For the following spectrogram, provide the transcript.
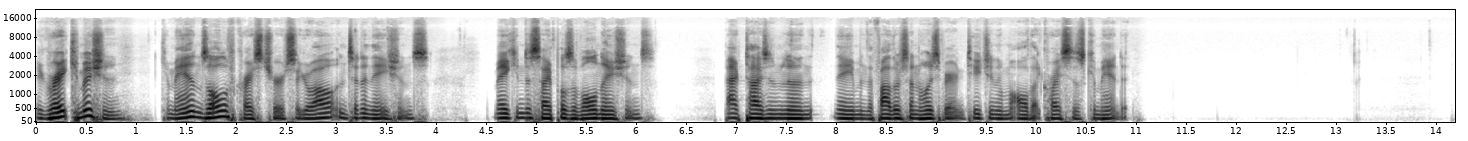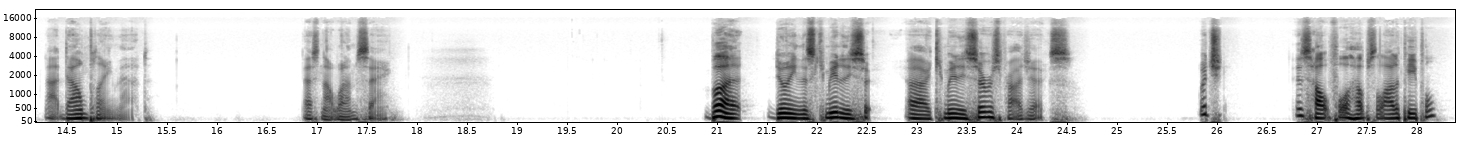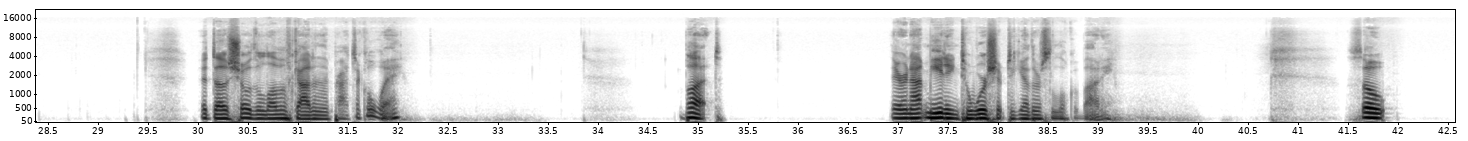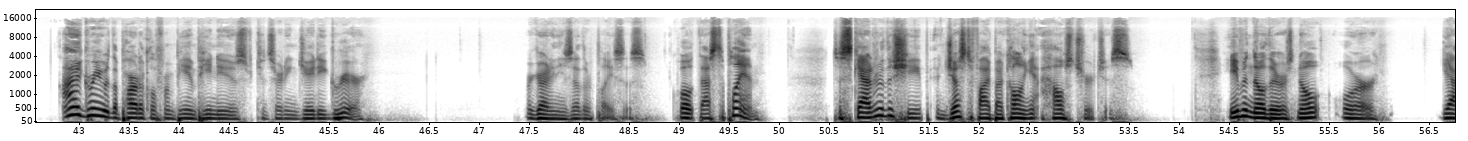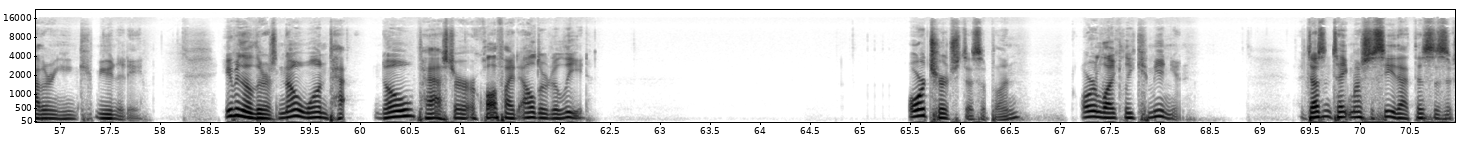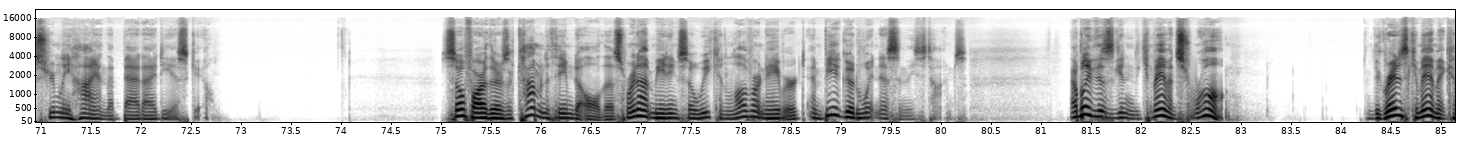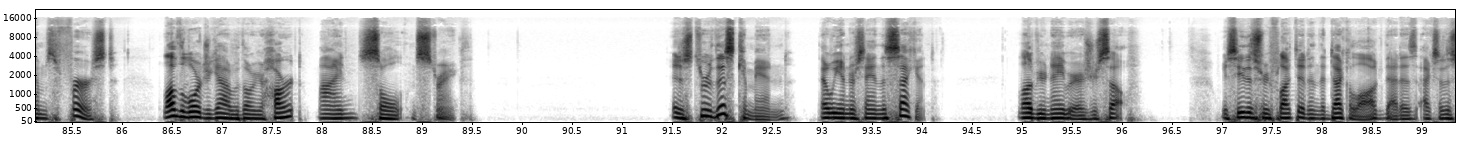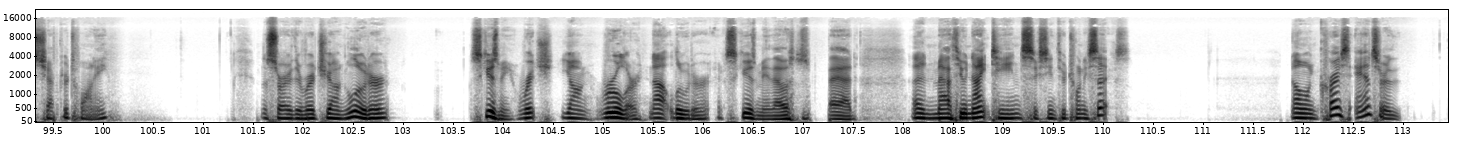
the great commission commands all of Christ's church to go out into the nations, making disciples of all nations, baptizing them in the name of the Father, Son, and Holy Spirit, and teaching them all that Christ has commanded. Not downplaying that. That's not what I'm saying. But doing this community ser- uh, community service projects, which is helpful, helps a lot of people. It does show the love of God in a practical way. But they are not meeting to worship together as a local body. So I agree with the particle from PNP News concerning J.D. Greear regarding these other places. Quote, that's the plan to scatter the sheep and justify by calling it house churches, even though there is no or gathering in community even though there's no one pa- no pastor or qualified elder to lead or church discipline or likely communion. It doesn't take much to see that this is extremely high on the bad idea scale. So far, there's a common theme to all this. We're not meeting so we can love our neighbor and be a good witness in these times. I believe this is getting the commandments wrong. The greatest commandment comes first Love the Lord your God with all your heart, mind, soul, and strength. It is through this command that we understand the second love your neighbor as yourself. We see this reflected in the Decalogue, that is Exodus chapter 20. The story of the rich young looter, excuse me, rich young ruler, not looter, excuse me, that was bad. In Matthew 19, 16 through 26. Now, when Christ answered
